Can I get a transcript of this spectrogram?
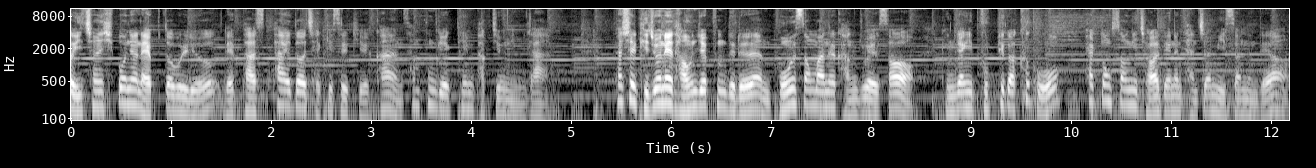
2015년 FW 네파 스파이더 재킷을 기획한 상품기획팀 박지훈입니다. 사실 기존의 다운 제품들은 보온성만을 강조해서 굉장히 부피가 크고 활동성이 저하되는 단점이 있었는데요.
